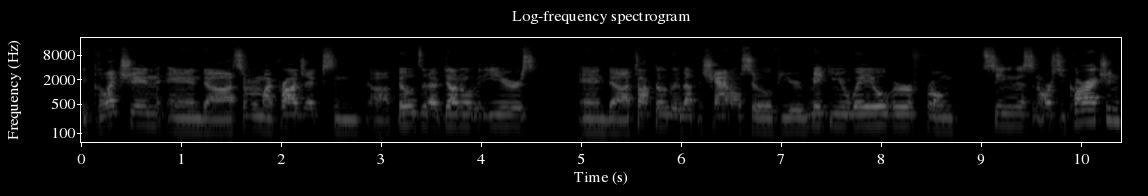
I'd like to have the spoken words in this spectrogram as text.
the collection, and uh, some of my projects and uh, builds that I've done over the years, and uh, talked a little bit about the channel. So if you're making your way over from seeing this in RC Car Action,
